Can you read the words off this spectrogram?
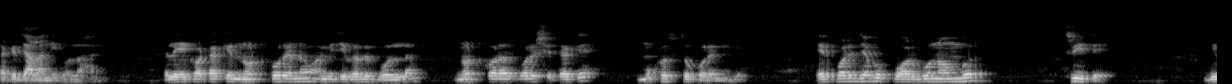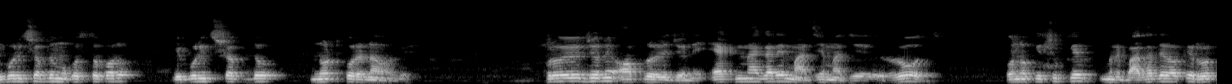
তাকে জ্বালানি বলা হয়। তাহলে এ কটাকে নোট করে নাও, আমি যেভাবে বললাম, নোট করার পরে সেটাকে মুখস্থ করে নেবে। এরপরে যাব পর্ব নম্বর থ্রিতে। বিপরীত শব্দ মুখস্থ করো, বিপরীত শব্দ নোট করে নাও হবে প্রয়োজনে, অপ্রয়োজনে, এক নাগারে মাঝে মাঝে, রোধ, কোনো কিছুকে মানে বাধা দেওয়াকে রোধ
